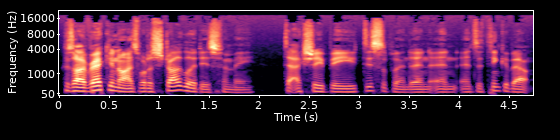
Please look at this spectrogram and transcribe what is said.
Because I recognize what a struggle it is for me to actually be disciplined and, and, and to think about.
